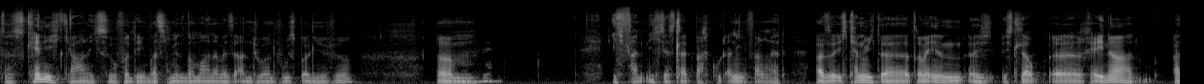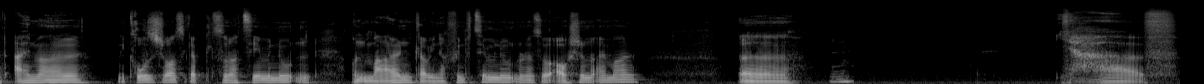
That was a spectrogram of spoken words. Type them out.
das kenne ich gar nicht so von dem, was ich mir normalerweise antue an Fußball hierfür. Ähm, ich fand nicht, dass Gladbach gut angefangen hat. Also ich kann mich daran erinnern, äh, ich, ich glaube, äh, Reina hat, hat einmal eine große Chance gehabt, so nach 10 Minuten und Malen, glaube ich, nach 15 Minuten oder so auch schon einmal. Äh, ja, f-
